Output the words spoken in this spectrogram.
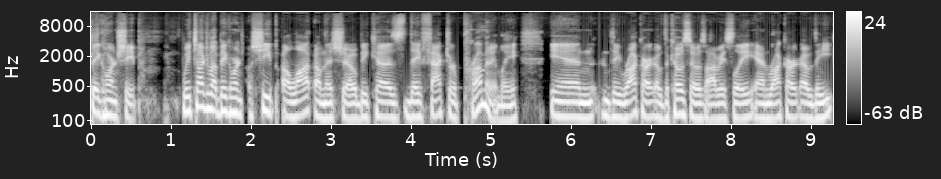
bighorn sheep. We talked about bighorn sheep a lot on this show because they factor prominently in the rock art of the Cosos, obviously, and rock art of the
